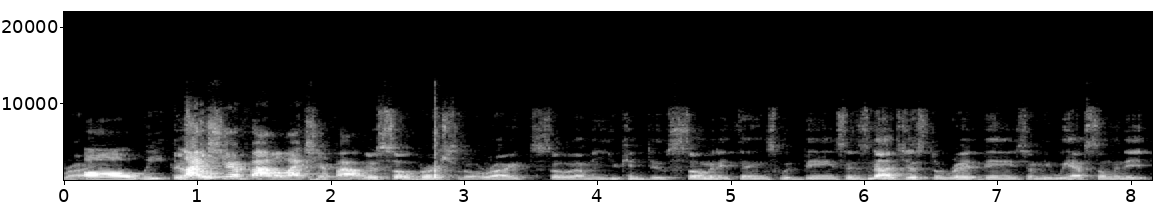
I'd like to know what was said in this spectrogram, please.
Right. All week. They're like, so- share, follow. Like, share, follow. They're so versatile, right? So I mean, you can do so many things with beans. It's not just the red beans. I mean, we have so many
